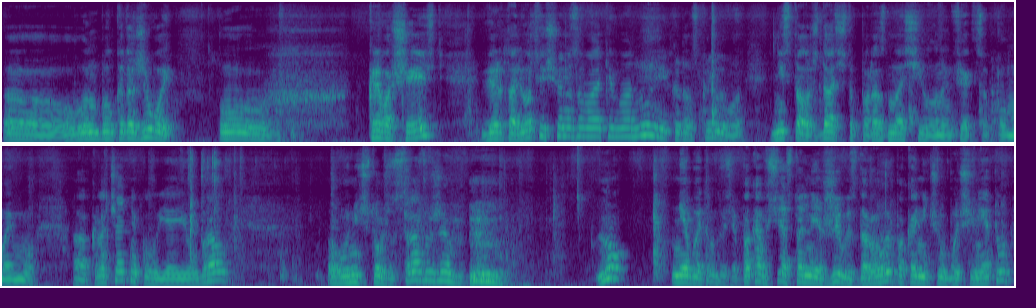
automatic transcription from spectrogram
э, он был когда живой, кровошесть, вертолет еще называют его. Ну и когда вскрыл его, не стал ждать, чтобы разносил он инфекцию по моему а, крольчатнику. Я ее убрал, уничтожил сразу же. Ну, не об этом, друзья. Пока все остальные живы, здоровы, пока ничего больше нету.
